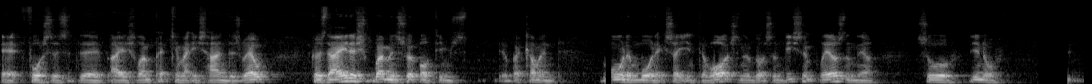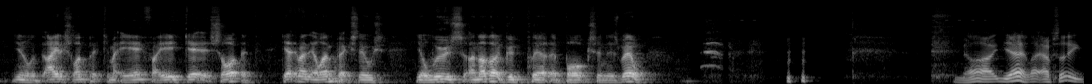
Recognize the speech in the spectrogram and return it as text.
it forces the Irish Olympic Committee's hand as well, because the Irish women's football teams are becoming more and more exciting to watch, and they've got some decent players in there. So you know, you know, the Irish Olympic Committee, FIA, get it sorted, get them into the Olympics. They'll you'll lose another good player to boxing as well. No, yeah, like absolutely,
